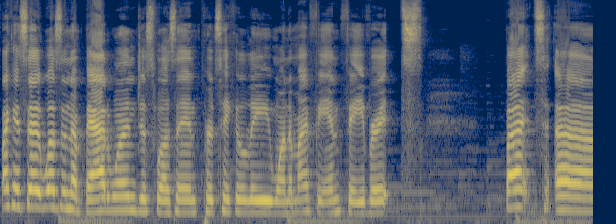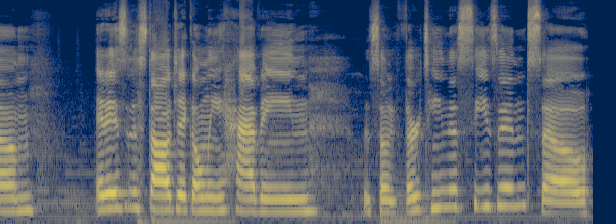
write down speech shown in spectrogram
like I said, it wasn't a bad one, just wasn't particularly one of my fan favorites. But um, it is nostalgic, only having it's only 13 this season, so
